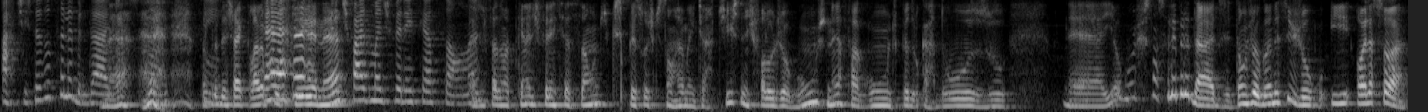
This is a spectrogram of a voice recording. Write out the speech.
Artistas ou celebridades. Né? Só para deixar claro porque, né? A gente faz uma diferenciação, né? A gente faz uma pequena diferenciação de pessoas que são realmente artistas. A gente falou de alguns, né? Fagundes, Pedro Cardoso, é, e alguns que são celebridades e estão jogando esse jogo. E olha só,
